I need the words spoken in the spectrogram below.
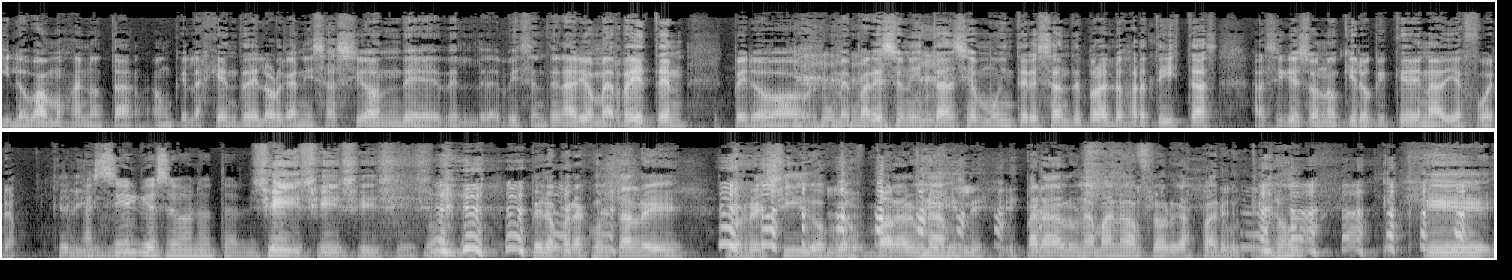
y, lo vamos a anotar, aunque la gente de la organización del Bicentenario me reten, pero me parece una instancia muy interesante para los artistas, así que yo no quiero que quede nadie afuera. A Silvio se va a anotar. Sí, sí, sí, sí, sí. pero para juntarle los residuos, para, darle una, para darle una mano a Flor Gasparuti, ¿no? Eh,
